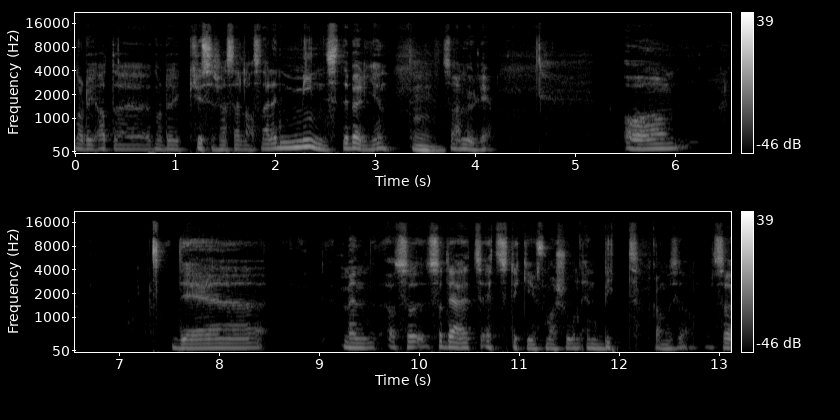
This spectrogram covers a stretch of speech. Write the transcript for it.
når, det, at, eh, når det krysser seg selv. Da. Så det er den minste bølgen Mm. som er mulig. Og det men, altså, så det er et, et stykke informasjon, en bit, kan du si. da. Så,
